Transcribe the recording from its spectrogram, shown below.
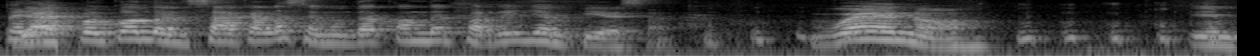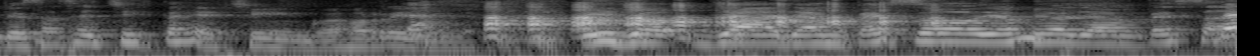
pero- ya después cuando él saca la segunda tanda de parrilla empieza. Bueno. Y empieza a hacer chistes de chingo, es horrible. Y yo, ya, ya empezó, Dios mío, ya empezó. Ve,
